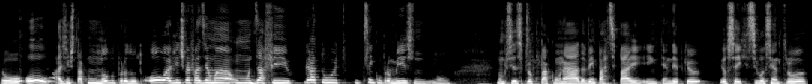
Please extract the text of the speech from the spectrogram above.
Ou, ou a gente está com um novo produto, ou a gente vai fazer uma- um desafio gratuito, sem compromisso, não, não precisa se preocupar com nada, vem participar e, e entender, porque eu, eu sei que se você entrou,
